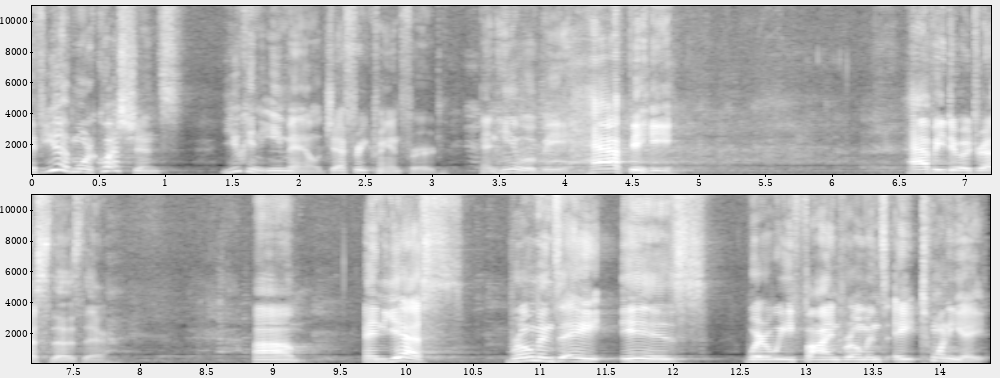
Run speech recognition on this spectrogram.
If you have more questions, you can email Jeffrey Cranford, and he will be happy, happy to address those there. Um, and yes, Romans 8 is where we find Romans 8:28.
